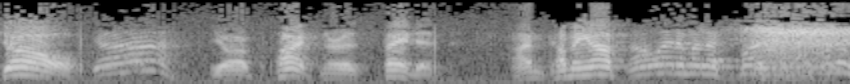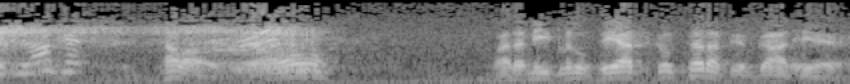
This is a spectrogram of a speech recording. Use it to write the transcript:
Joe, Yeah? your partner has fainted. I'm coming up. Now, wait a minute, bud. Hey, look it. Hello, Joe. What a neat little theatrical setup you've got here.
